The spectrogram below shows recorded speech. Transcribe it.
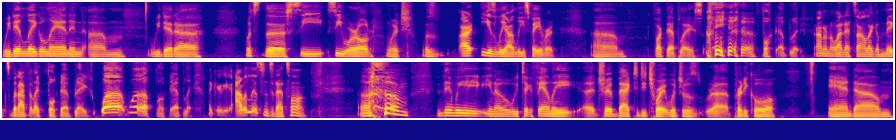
we did Legoland, and um, we did uh, what's the Sea Sea World, which was our easily our least favorite. Um, fuck that place. fuck that place. I don't know why that sounds like a mix, but I feel like fuck that place. What? What? Fuck that place. Like I would listen to that song. Um, then we, you know, we took a family uh, trip back to Detroit, which was uh, pretty cool. And um,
